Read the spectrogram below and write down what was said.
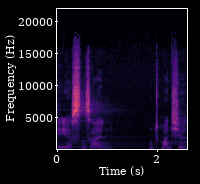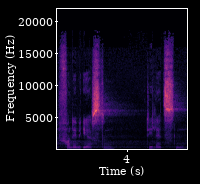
die Ersten sein und manche von den Ersten die Letzten.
